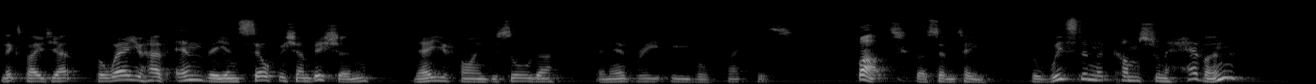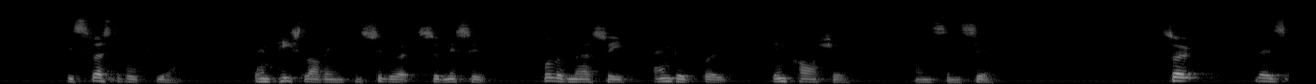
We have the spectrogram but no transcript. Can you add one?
Next page, yeah. For where you have envy and selfish ambition, there you find disorder and every evil practice. But, verse 17, the wisdom that comes from heaven is first of all pure, then peace loving, considerate, submissive, full of mercy and good fruit, impartial and sincere. So, there's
